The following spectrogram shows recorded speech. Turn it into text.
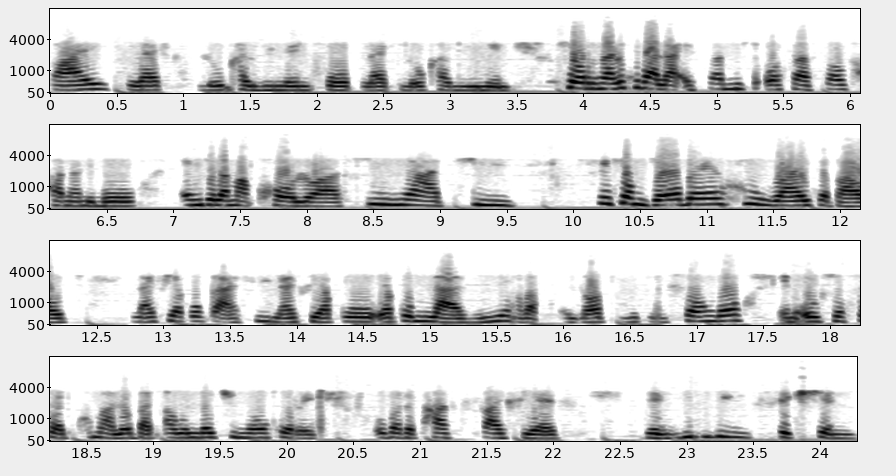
by black local women for black local women. So re na le go bala established authors tsa o tshwana le bo Angela Makholwa, Sue Nyathi, Fiso Mzobe, who writes about life yako kasi, life yako yako mlazi, a lot with Songo and also Fred Khumalo. But I will let you know, Hore, over the past five years, the leading fiction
